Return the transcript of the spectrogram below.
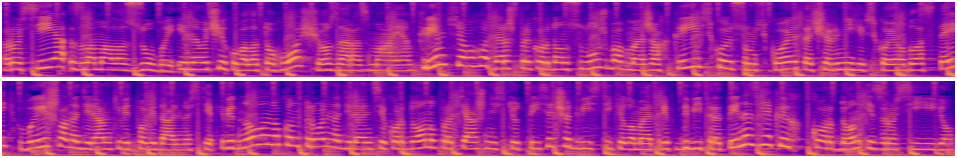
Росія зламала зуби і не очікувала того, що зараз має. Крім цього, Держприкордонслужба в межах Київської, Сумської та Чернігівської областей вийшла на ділянки відповідальності. Відновлено контроль на ділянці кордону протяжністю 1200 кілометрів, дві третини з яких кордон із Росією.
